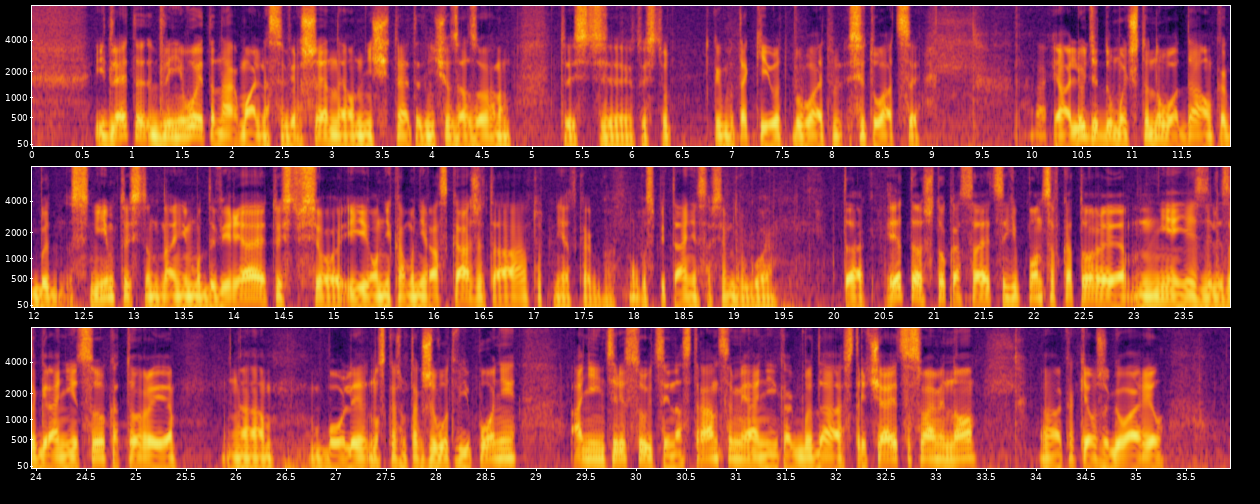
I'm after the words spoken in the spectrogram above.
И для, это, для него это нормально совершенно, он не считает это ничего зазорным. То есть, э, то есть вот как бы такие вот бывают ситуации. А люди думают, что ну вот, да, он как бы с ним, то есть он, они ему доверяют, то есть все, и он никому не расскажет, а тут нет, как бы, ну, воспитание совсем другое. Так, это что касается японцев, которые не ездили за границу, которые э, более, ну, скажем так, живут в Японии. Они интересуются иностранцами, они как бы, да, встречаются с вами, но, э, как я уже говорил,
